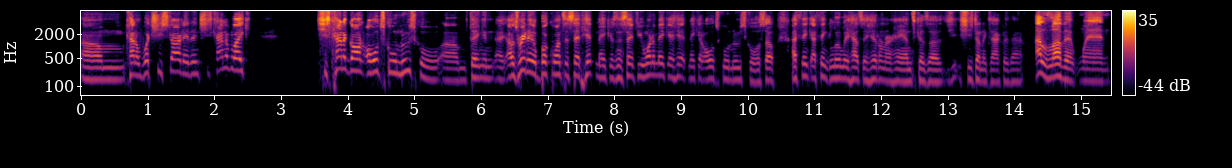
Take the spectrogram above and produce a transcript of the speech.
um kind of what she started. And she's kind of like she's kind of gone old school, new school um, thing. And I, I was reading a book once that said hit makers and say if you want to make a hit, make it old school, new school. So I think I think Lily has a hit on her hands because uh, she, she's done exactly that. I love it when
